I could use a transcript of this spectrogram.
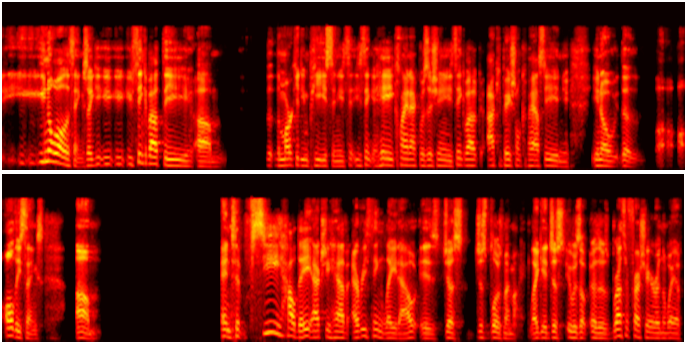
you know all the things like you you think about the um the, the marketing piece and you th- you think hey client acquisition you think about occupational capacity and you you know the all these things um and to see how they actually have everything laid out is just just blows my mind like it just it was a it was breath of fresh air in the way of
